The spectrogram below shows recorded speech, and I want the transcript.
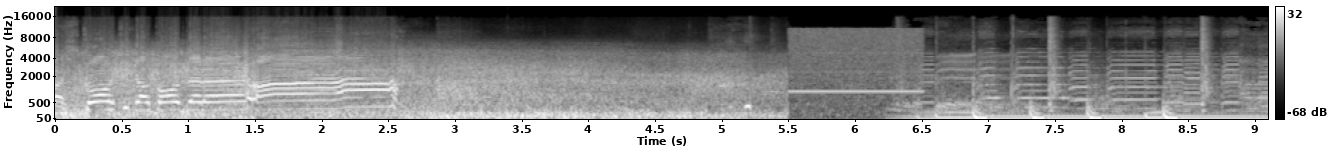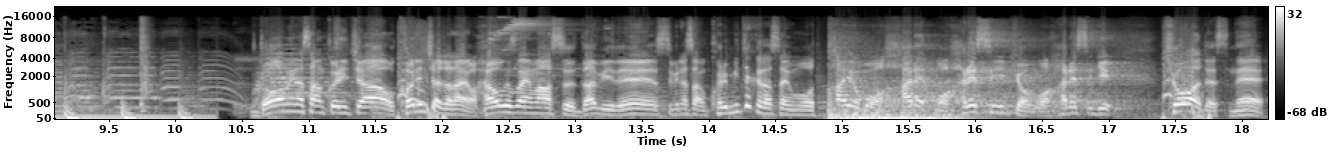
今飛行機が飛んでる。あどうも皆さんこんにちは。こんにちはじゃない。おはようございます。ダビです。皆さんこれ見てください。もう太陽もう晴れもう晴れすぎ。今日もう晴れすぎ。今日はですね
